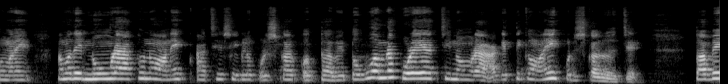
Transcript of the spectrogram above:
মানে আমাদের নোংরা এখনও অনেক আছে সেগুলো পরিষ্কার করতে হবে। তবু আমরা করে যাচ্ছি নোংরা আগের থেকে অনেক পরিষ্কার হয়েছে। তবে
